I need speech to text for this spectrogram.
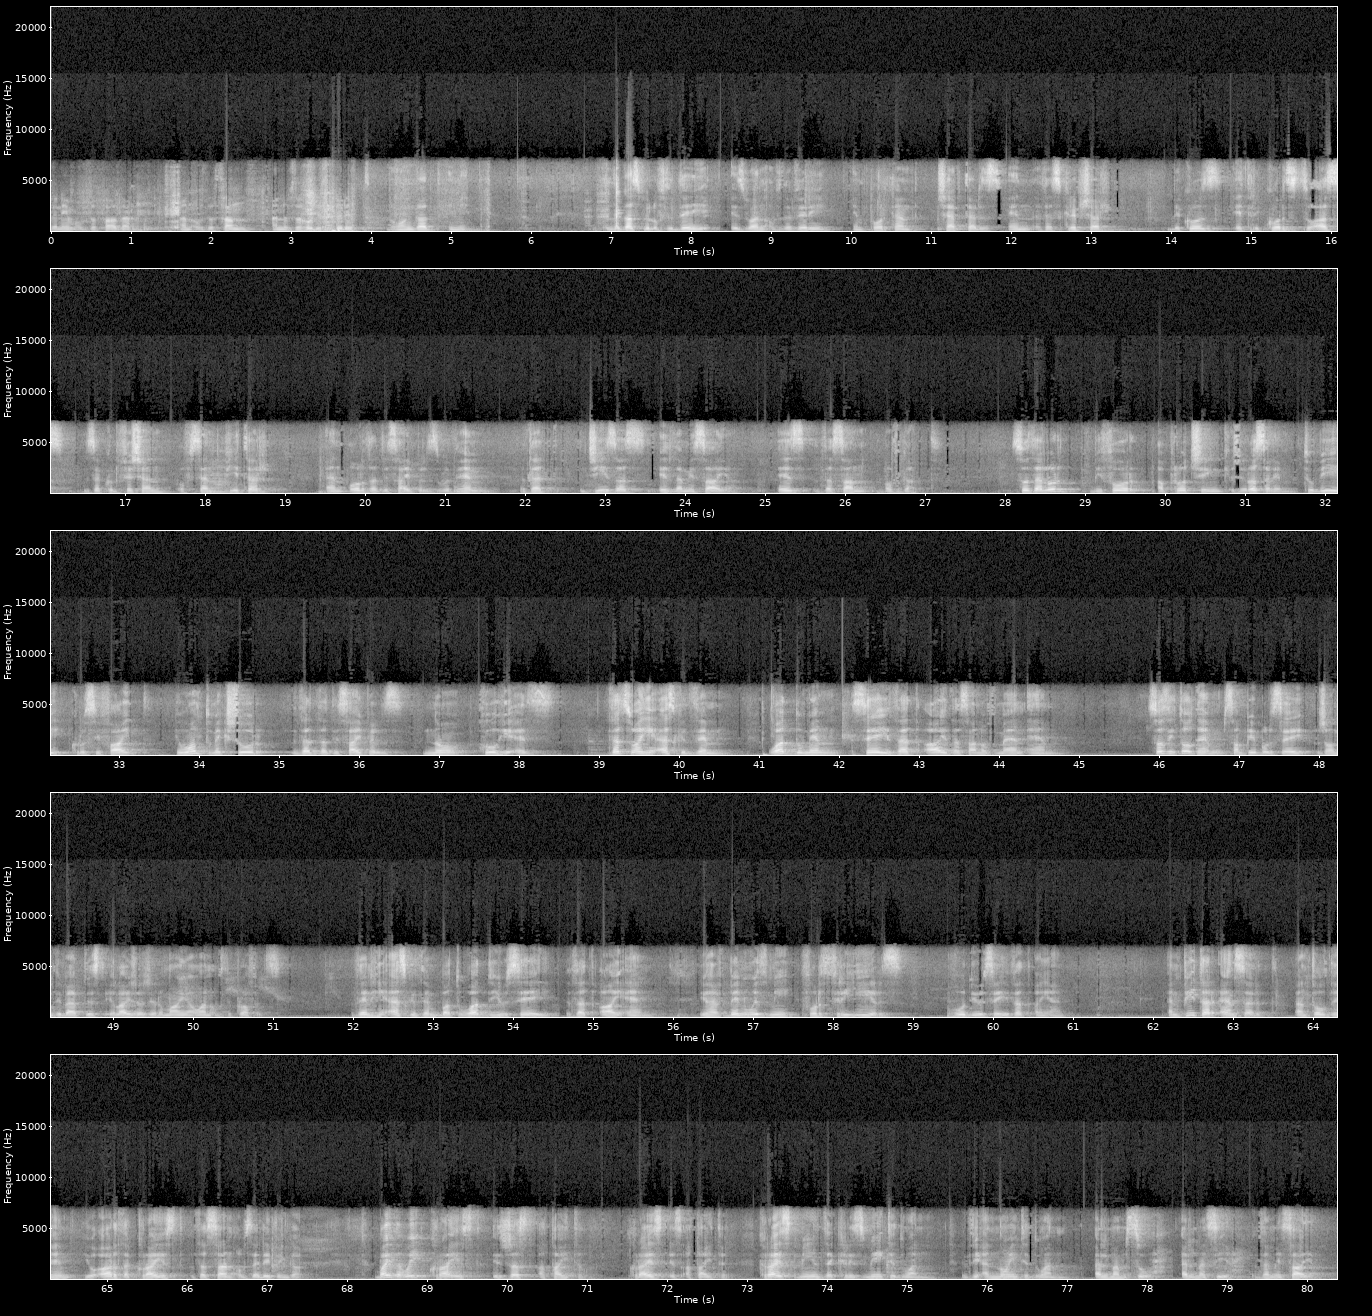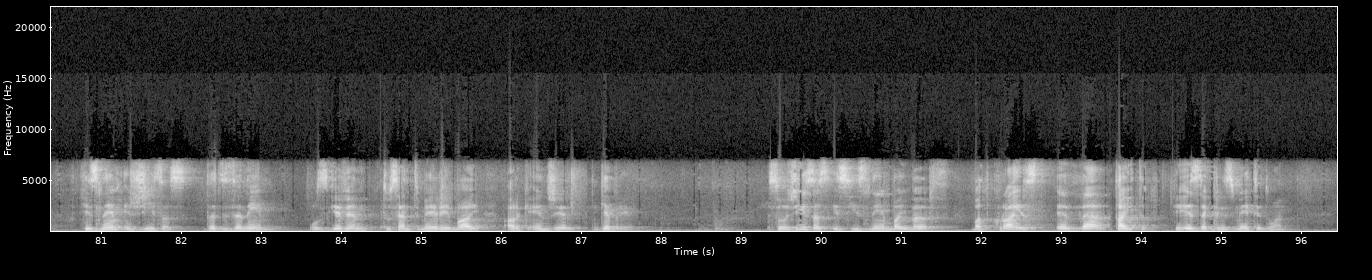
the name of the Father, and of the Son, and of the Holy Spirit, the one God. Amen. The Gospel of today is one of the very important chapters in the Scripture because it records to us the confession of Saint Peter and all the disciples with him that Jesus is the Messiah, is the Son of God. So the Lord, before approaching Jerusalem to be crucified, he wanted to make sure that the disciples know who he is. That's why he asked them, What do men say that I, the Son of Man, am? So they told him, Some people say John the Baptist, Elijah, Jeremiah, one of the prophets. Then he asked them, But what do you say that I am? You have been with me for three years. Who do you say that I am? And Peter answered and told him, You are the Christ, the Son of the living God. By the way, Christ is just a title. Christ is a title. Christ means the chrismated one, the anointed one, Al Mamsuh, Al Masih, the Messiah. His name is Jesus. That is the name was given to Saint Mary by Archangel Gabriel. So Jesus is his name by birth, but Christ is the title. He is the chrismated one.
